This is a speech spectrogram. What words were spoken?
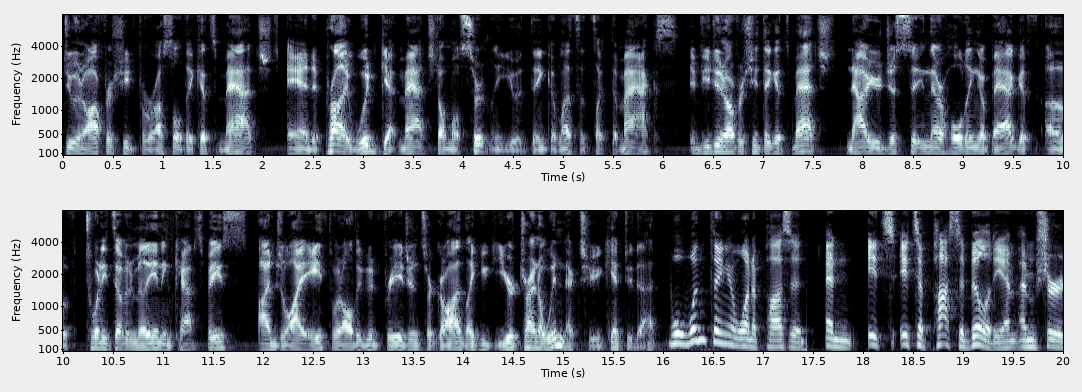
do an offer sheet for Russell that gets matched, and it probably would get matched almost certainly, you would think, unless it's like the max. If you do an offer sheet that gets matched, now you're just sitting there holding a bag of, of 27 million in cap space on July 8th when all the good free agents are gone. Like you, you're trying to win next year. You can't do that. Well, one thing I want to posit, and it's it's a possibility. I'm, I'm sure,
